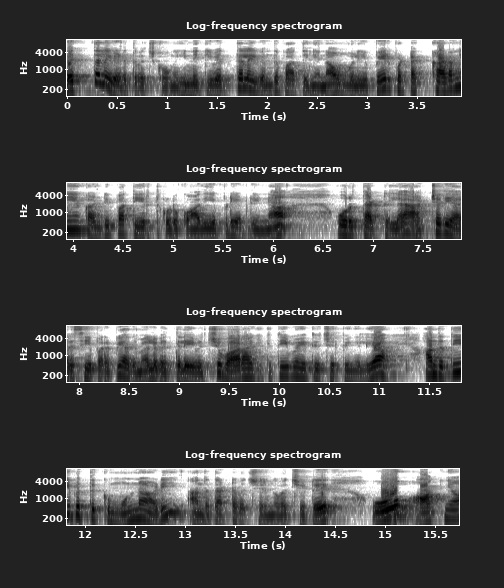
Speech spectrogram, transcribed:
வெத்தலை எடுத்து வச்சுக்கோங்க. இன்றைக்கி வெத்தலை வந்து பார்த்திங்கன்னா உங்களுக்கு பேர்பட்ட கடனையும் கண்டிப்பாக தீர்த்து கொடுக்கும். அது எப்படி அப்படின்னா ஒரு தட்டில் அச்சதை அரிசியை பரப்பி அது மேலே வெத்தலையை வச்சு வாராகிக்கு தீபம் ஏற்றி வச்சுருப்பீங்க இல்லையா? அந்த தீபத்துக்கு முன்னாடி அந்த தட்டை வச்சுருங்க. வச்சுட்டு ஓம் ஆக்ஞா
